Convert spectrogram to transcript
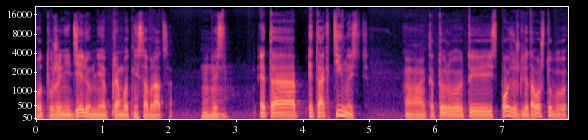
вот уже неделю мне прям вот не собраться. Угу. То есть это, это активность, а, которую ты используешь для того, чтобы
